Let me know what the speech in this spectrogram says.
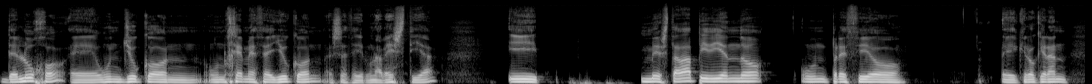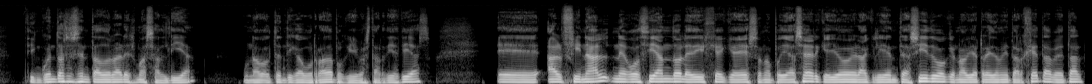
de lujo, eh, un Yukon, un GMC Yukon, es decir, una bestia, y me estaba pidiendo un precio, eh, creo que eran 50 o 60 dólares más al día, una auténtica burrada porque iba a estar 10 días. Eh, al final, negociando, le dije que eso no podía ser, que yo era cliente asiduo, que no había traído mi tarjeta, pero tal.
